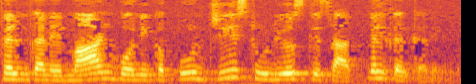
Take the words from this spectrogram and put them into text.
फ़िल्म का निर्माण बोनी कपूर जी स्टूडियोज के साथ मिलकर करेंगे।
